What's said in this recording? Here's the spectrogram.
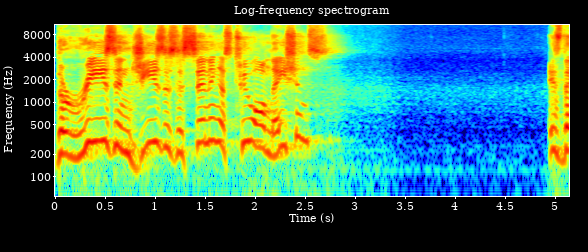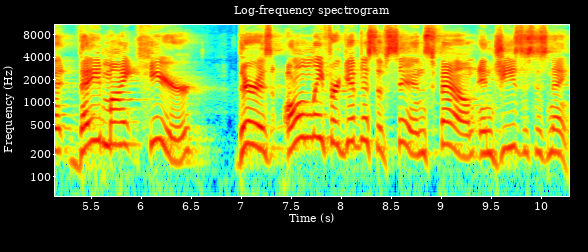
the reason Jesus is sending us to all nations is that they might hear there is only forgiveness of sins found in Jesus' name.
